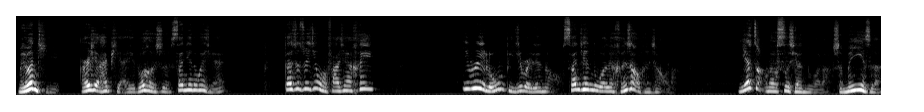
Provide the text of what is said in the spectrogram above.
没问题，而且还便宜，多合适，三千多块钱。但是最近我发现，嘿，一锐龙笔记本电脑三千多的很少很少了，也涨到四千多了，什么意思？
